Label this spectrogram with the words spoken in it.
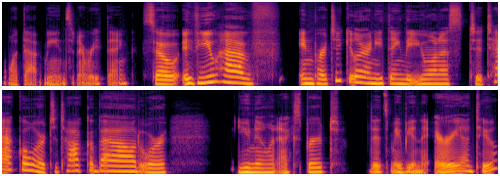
what that means and everything. So if you have in particular anything that you want us to tackle or to talk about, or you know an expert that's maybe in the area too,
